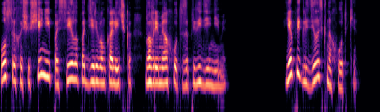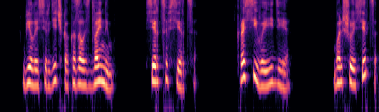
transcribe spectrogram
острых ощущений посеяла под деревом колечко во время охоты за привидениями. Я пригляделась к находке. Белое сердечко оказалось двойным. Сердце в сердце. Красивая идея. Большое сердце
